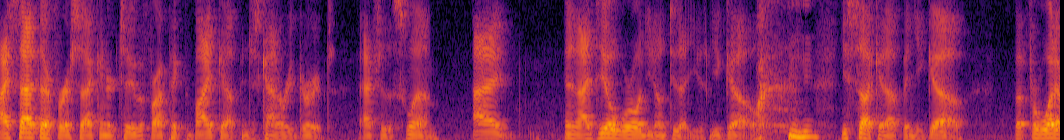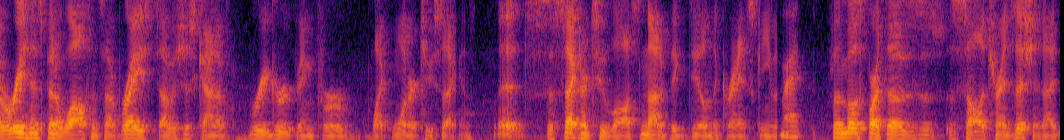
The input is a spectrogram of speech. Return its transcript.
I sat there for a second or two before I picked the bike up and just kind of regrouped after the swim. I in an ideal world you don't do that. You you go. Mm-hmm. you suck it up and you go. But for whatever reason, it's been a while since I've raced. I was just kind of regrouping for like one or two seconds. It's a second or two loss, not a big deal in the grand scheme. Right. For the most part, though, it was a solid transition. I,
